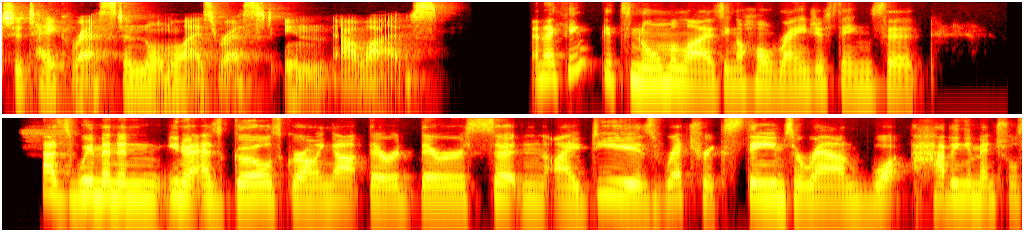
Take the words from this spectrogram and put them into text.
to take rest and normalize rest in our lives. And I think it's normalizing a whole range of things that as women and you know as girls growing up there are there are certain ideas rhetorics themes around what having a menstrual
